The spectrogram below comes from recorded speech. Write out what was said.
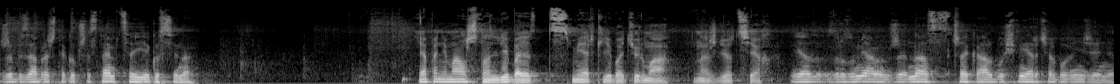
żeby zabrać tego przestępcę i jego syna. Я понимал, что либо смерть, либо тюрьма нас ждет всех. Ja z- zrozumiałem, że nas czeka albo śmierć, albo więzienie.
